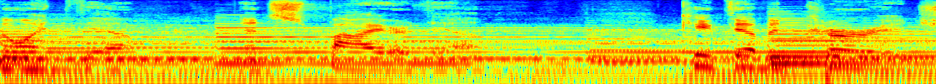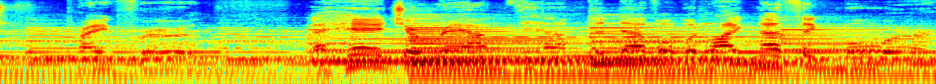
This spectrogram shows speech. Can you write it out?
anoint them, inspire them, keep them encouraged. Pray for a hedge around them. The devil would like nothing more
